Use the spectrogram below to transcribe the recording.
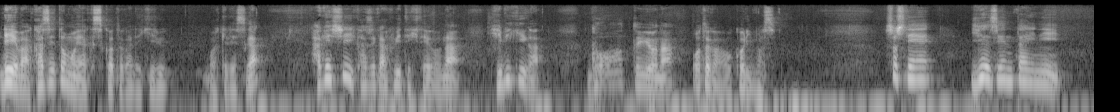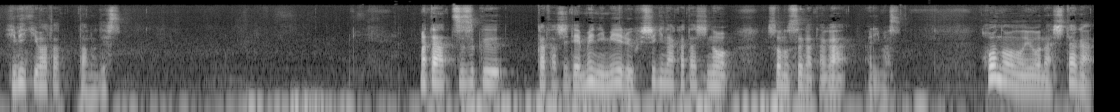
霊は風とも訳すことができるわけですが激しい風が吹いてきたような響きがゴーッというような音が起こります。そして家全体に響き渡ったのです。また続く形で目に見える不思議な形のその姿があります。炎のような舌が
